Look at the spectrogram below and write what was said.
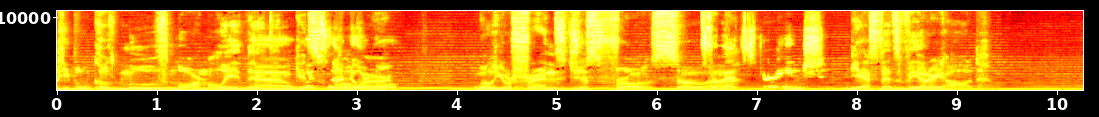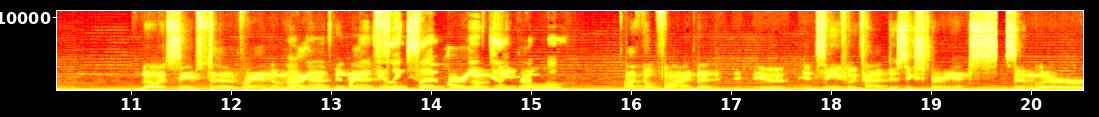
people could move normally, they Uh, didn't get what's not slower. normal? Well, your friends just froze, so, So uh, that's strange. yes, that's very odd. No, it seems to randomly Are you happen are you feeling slow? How are you feeling, people- Grunkle? I feel fine, but it, it seems we've had this experience similar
